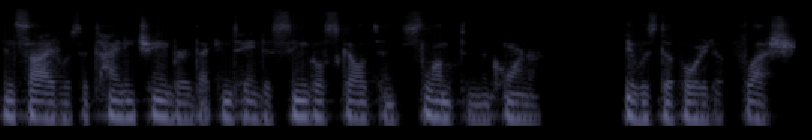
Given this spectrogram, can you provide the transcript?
Inside was a tiny chamber that contained a single skeleton slumped in the corner. It was devoid of flesh.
